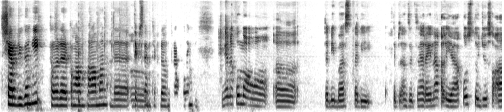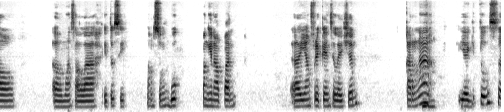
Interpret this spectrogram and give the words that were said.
share juga Anggi kalau dari pengalaman-pengalaman ada tips and trick dalam traveling. Mungkin aku mau uh, tadi bahas tadi tips and tricksnya Reina kali ya. Aku setuju soal uh, masalah itu sih langsung book penginapan uh, yang free cancellation karena hmm. ya gitu se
